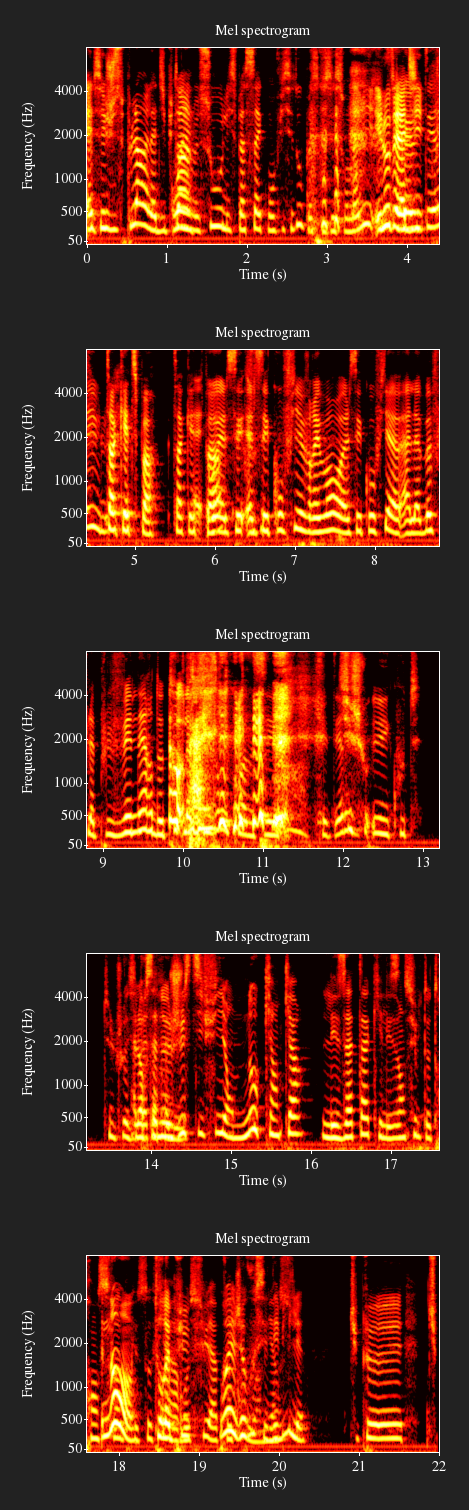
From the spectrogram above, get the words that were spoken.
elle s'est juste plaint. Elle a dit putain, Ouais. elle me saoule, il se passe ça avec mon fils et tout parce que c'est son ami. Et l'autre, elle a dit t'inquiète pas, t'inquiète pas. ouais, elle s'est confiée vraiment, elle s'est confiée à, à la meuf la plus vénère de toute Oh, la prison. c'est- Tu terrible. euh, écoute, tu le choisis Alors pas ça ne famille. justifie en aucun cas les attaques et les insultes transphobes Non, que Sophie a pu- reçues après. Ouais, j'avoue, hein, c'est bien débile. Tu peux. Tu,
